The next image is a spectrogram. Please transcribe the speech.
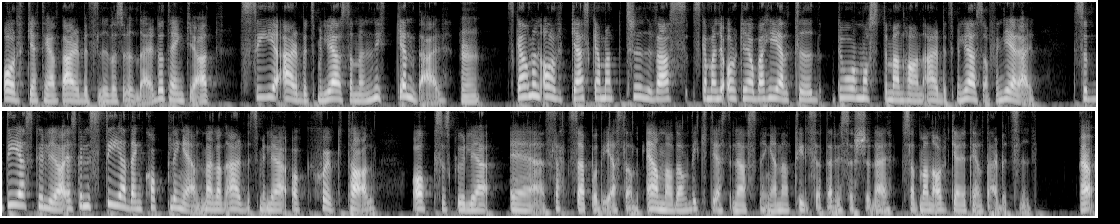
orka ett helt arbetsliv och så vidare. Då tänker jag att se arbetsmiljö som en nyckel där. Mm. Ska man orka, ska man trivas, ska man orka jobba heltid, då måste man ha en arbetsmiljö som fungerar. Så det skulle jag, jag skulle se den kopplingen mellan arbetsmiljö och sjuktal och så skulle jag eh, satsa på det som en av de viktigaste lösningarna, att tillsätta resurser där så att man orkar ett helt arbetsliv. Ja,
